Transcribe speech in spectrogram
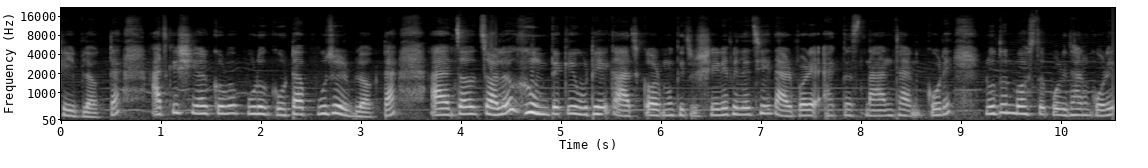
সেই ব্লগটা আজকে শেয়ার করব পুরো গোটা পুজোর ব্লগটা চলো ঘুম থেকে উঠে কাজকর্ম কিছু সেরে ফেলেছি, তারপরে একটা স্নান টান করে নতুন বস্ত্র পরিধান করে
